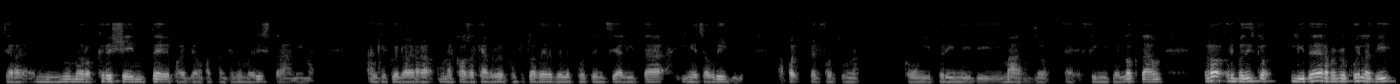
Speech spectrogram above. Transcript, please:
c'era un numero crescente, poi abbiamo fatto anche numeri strani, ma anche quello era una cosa che avrebbe potuto avere delle potenzialità inesauribili, ma poi per fortuna con i primi di maggio è finito il lockdown, però ribadisco, l'idea era proprio quella di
